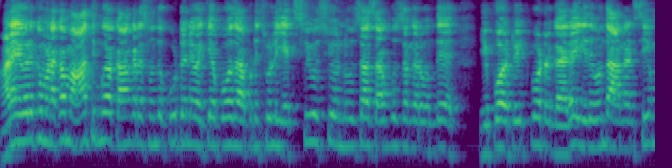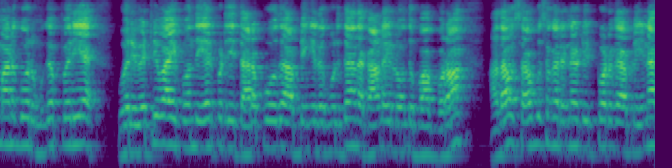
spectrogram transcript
அனைவருக்கும் வணக்கம். அதிமுக காங்கிரஸ் வந்து கூட்டணி வைக்க போகுது அப்படின்னு சொல்லி எக்ஸ்யூசியோ நியூஸா சவுக்கு சங்கர் வந்து இப்போ ட்வீட் போட்டிருக்காரு. இது வந்து அண்ணன் சீமானுக்கு ஒரு மிகப்பெரிய ஒரு வெற்றி வாய்ப்பு வந்து ஏற்படுத்தி தரப்போகுது அப்படிங்கிறத குறித்து அந்த காணொலியில் வந்து பார்ப்போம் அதாவது சவுக்கு சங்கர் என்ன ட்வீட் போட்டிருக்காரு அப்படின்னா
